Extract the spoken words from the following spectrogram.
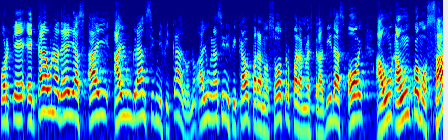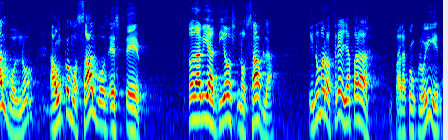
porque en cada una de ellas hay, un gran significado, ¿no? Hay un gran significado para nosotros, para nuestras vidas hoy, aún, aún como salvos, ¿no? Aún como salvos, este, todavía Dios nos habla y número tres, ya para, para concluir,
